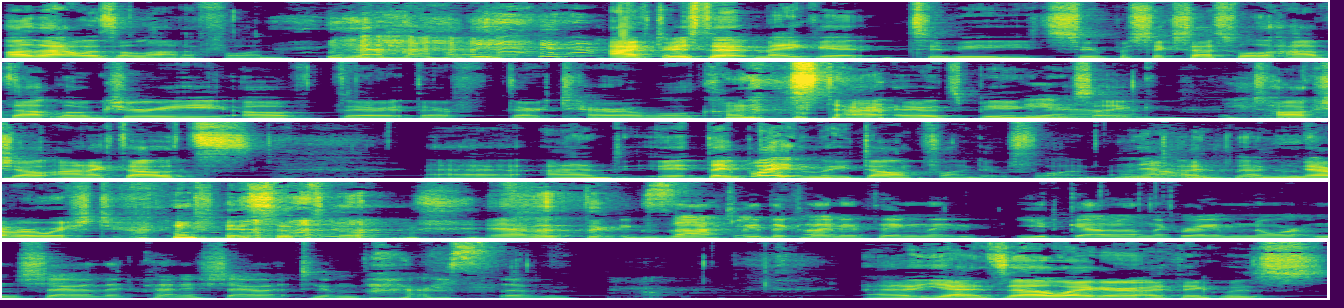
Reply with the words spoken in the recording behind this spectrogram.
oh, that was a lot of fun. Actors that make it to be super successful have that luxury of their their their terrible kind of start outs being these like talk show anecdotes. Uh, and it, they blatantly don't find it fun, and, No. and, and never wish to revisit them. Yeah, the, the, exactly the kind of thing that you'd get on the Graham Norton show that kind of show it to embarrass them. Uh, yeah, Zellweger, I think was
